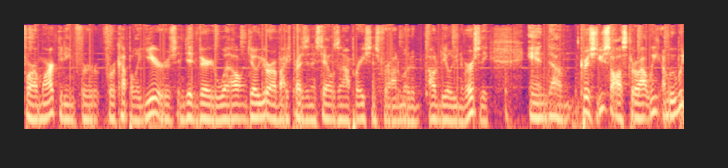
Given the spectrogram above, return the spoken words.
for our marketing for for a couple of years and did very well. Joe, you're our vice president of sales and operations for Automotive Automobile University, and um, Chris, you saw us throw out. We, I mean, we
